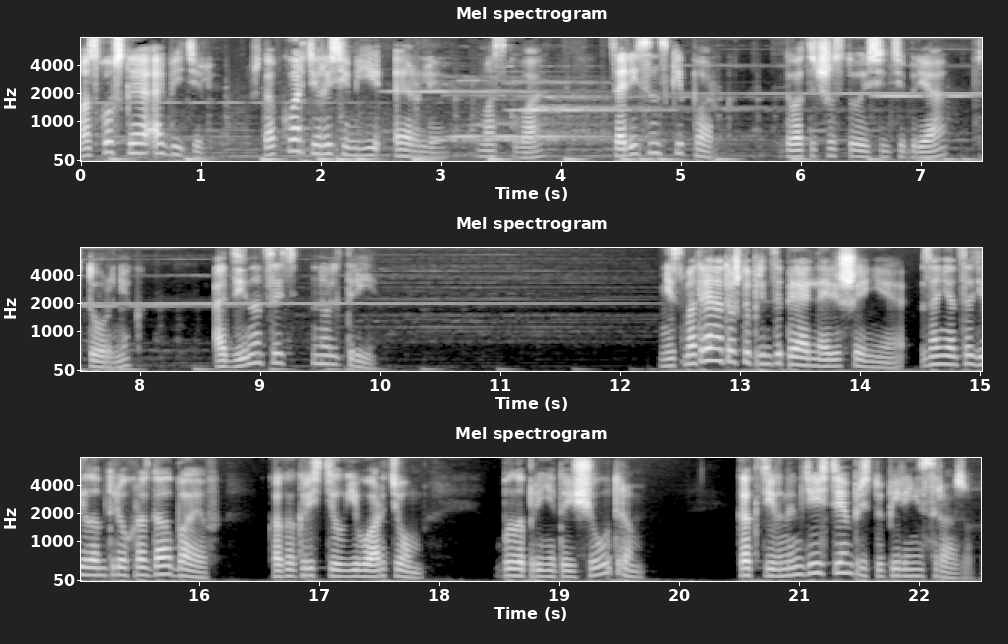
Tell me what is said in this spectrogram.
Московская обитель. Штаб-квартира семьи Эрли. Москва. Царицынский парк. 26 сентября. Вторник. 11.03. Несмотря на то, что принципиальное решение заняться делом трех раздолбаев, как окрестил его Артем, было принято еще утром, к активным действиям приступили не сразу.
